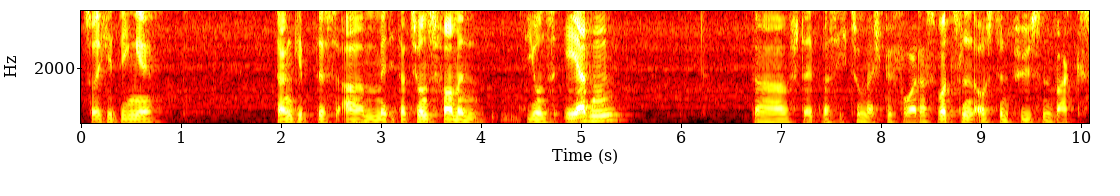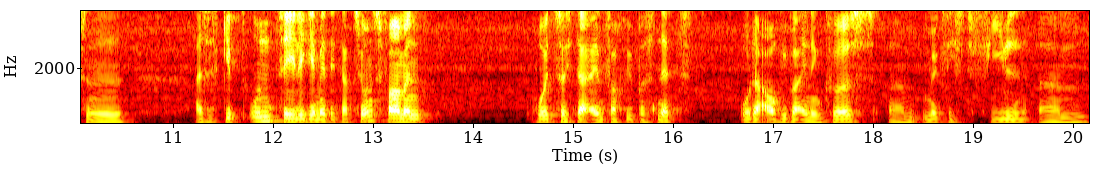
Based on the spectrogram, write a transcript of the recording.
solche Dinge. Dann gibt es ähm, Meditationsformen, die uns erden. Da stellt man sich zum Beispiel vor, dass Wurzeln aus den Füßen wachsen. Also es gibt unzählige Meditationsformen holt euch da einfach übers Netz oder auch über einen Kurs ähm, möglichst viel, ähm,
